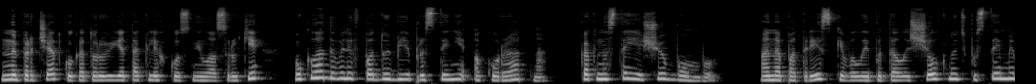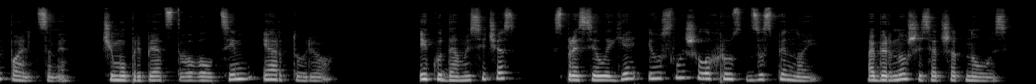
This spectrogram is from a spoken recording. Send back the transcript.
На перчатку, которую я так легко сняла с руки, укладывали в подобие простыни аккуратно, как настоящую бомбу. Она потрескивала и пыталась щелкнуть пустыми пальцами, чему препятствовал Тим и Артурио. «И куда мы сейчас?» – спросила я и услышала хруст за спиной. Обернувшись, отшатнулась.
